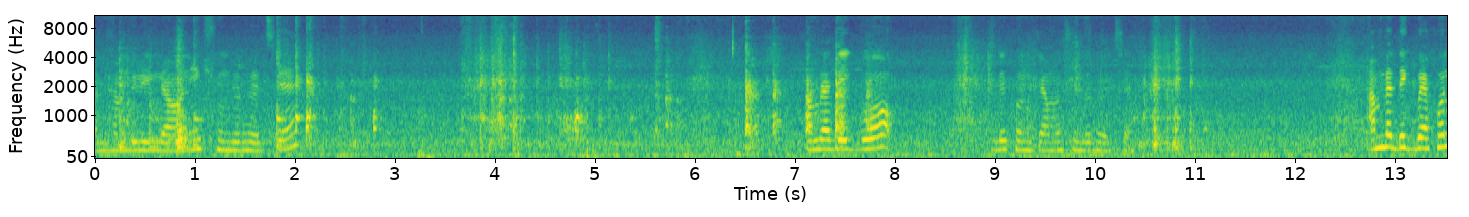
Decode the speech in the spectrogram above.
আলহামদুলিল্লাহ অনেক সুন্দর হয়েছে। আমরা দেখব দেখুন কেমন সুন্দর হয়েছে। আমরা দেখব এখন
